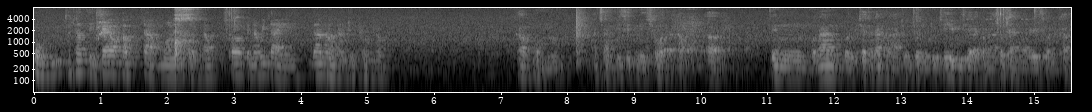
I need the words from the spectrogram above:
ผมทุชาติสีแก้วครับ จากมอญสนครับ ก็เป็นนักวิจัยด้านพลังงานชุมชนครับ ครับผมอาจารย์พิสิทธิ์มณีโชตนะครับเอ่อเป็นหัวหน้าหน่วยวิจัยทางด้านพลังงานชุมชนอยู่ที่วิทยาลัยพลังงานทดแทนนเรศวรครับ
